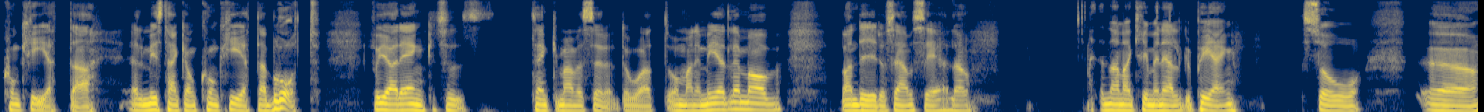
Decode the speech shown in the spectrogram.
konkreta eller misstankar om konkreta brott. För att göra det enkelt så tänker man väl sig då att om man är medlem av Bandidos MC eller en annan kriminell gruppering så eh, eh,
